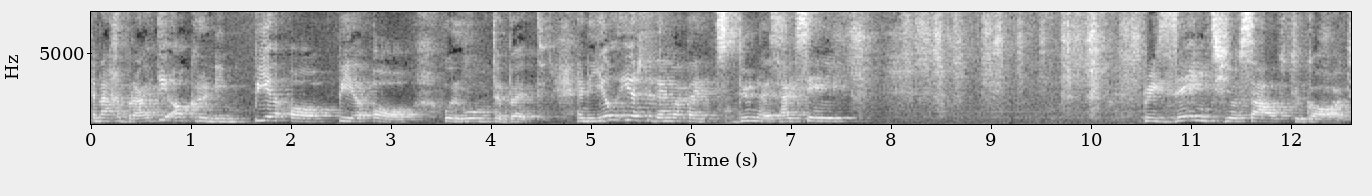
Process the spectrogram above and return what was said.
en hy gebruik die akroniem PAPA oor hoe om te bid. En die heel eerste ding wat hy doen is hy sê present yourself to God.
